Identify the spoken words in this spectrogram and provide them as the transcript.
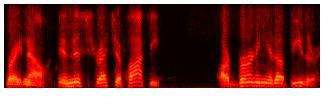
right now in this stretch of hockey are burning it up either.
